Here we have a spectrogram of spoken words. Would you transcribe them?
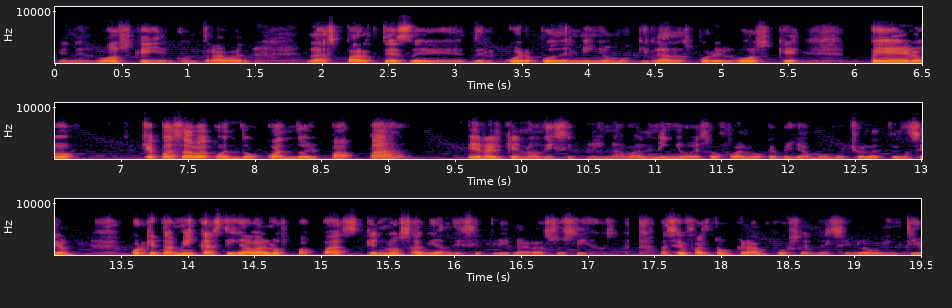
en el bosque y encontraban las partes de, del cuerpo del niño mutiladas por el bosque. Pero, ¿qué pasaba cuando, cuando el papá era el que no disciplinaba al niño? Eso fue algo que me llamó mucho la atención, porque también castigaba a los papás que no sabían disciplinar a sus hijos. Hacía falta un Krampus en el siglo XXI.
